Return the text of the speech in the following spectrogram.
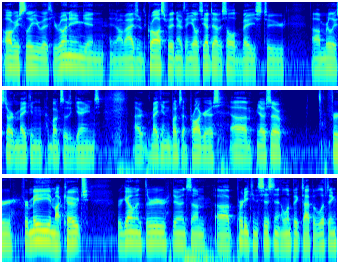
Obviously, with your running and, and I imagine with CrossFit and everything else, you have to have a solid base to um, really start making a bunch of those gains, uh, making a bunch of that progress. Um, you know, so for for me and my coach, we're going through doing some uh, pretty consistent Olympic type of lifting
